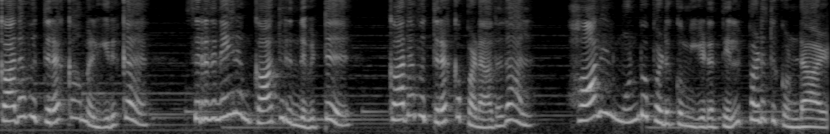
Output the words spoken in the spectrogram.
கதவு திறக்காமல் இருக்க சிறிது நேரம் காத்திருந்து விட்டு கதவு திறக்கப்படாததால் ஹாலில் முன்பு படுக்கும் இடத்தில் படுத்துக்கொண்டாள்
